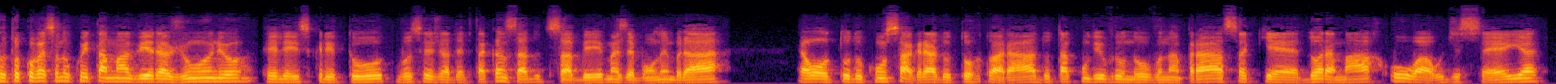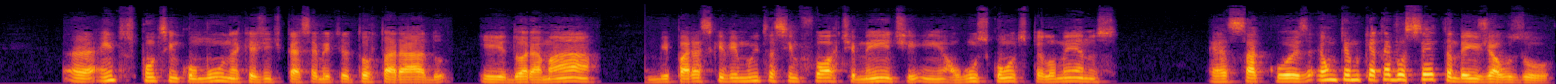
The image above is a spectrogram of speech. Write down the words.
Eu estou conversando com o Itamar Vieira Júnior, ele é escritor, você já deve estar cansado de saber, mas é bom lembrar. é o autor do consagrado Torto Arado, está com um livro novo na praça, que é Doramar ou a Odisseia. Uh, entre os pontos em comum né, que a gente percebe entre Torto Arado e Doramar, me parece que vem muito assim fortemente, em alguns contos pelo menos, essa coisa. É um termo que até você também já usou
